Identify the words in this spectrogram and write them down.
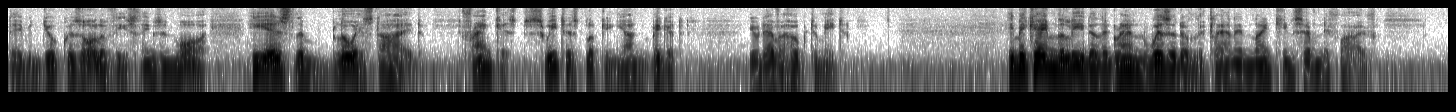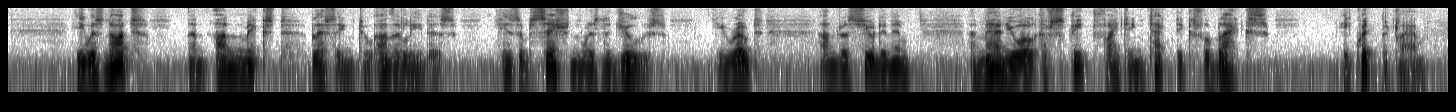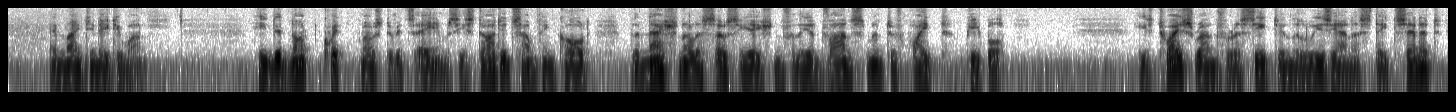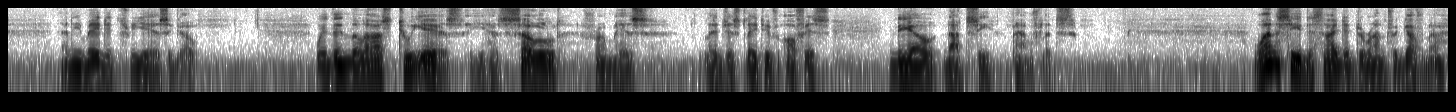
David Duke was all of these things and more. He is the bluest-eyed, frankest, sweetest-looking young bigot you'd ever hope to meet. He became the leader, the grand wizard of the Klan in 1975. He was not an unmixed blessing to other leaders. His obsession was the Jews. He wrote, under a pseudonym, a manual of street fighting tactics for blacks. He quit the Klan in 1981. He did not quit most of its aims. He started something called the National Association for the Advancement of White People. He's twice run for a seat in the Louisiana State Senate, and he made it three years ago. Within the last two years, he has sold from his legislative office neo-Nazi pamphlets. Once he decided to run for governor,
